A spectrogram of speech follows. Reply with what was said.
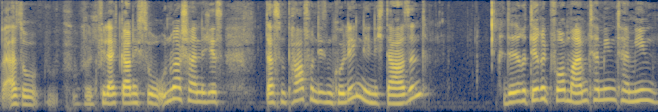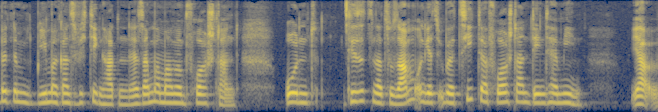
also vielleicht gar nicht so unwahrscheinlich ist, dass ein paar von diesen Kollegen, die nicht da sind, direkt vor meinem Termin Termin mit einem jemand ganz wichtigen hatten, der sagen wir mal mit dem Vorstand. Und die sitzen da zusammen und jetzt überzieht der Vorstand den Termin. Ja,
